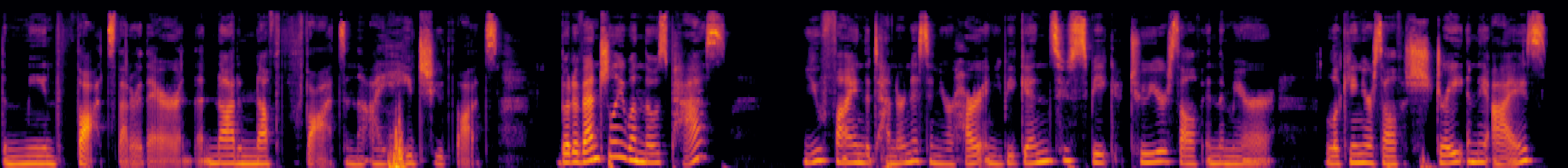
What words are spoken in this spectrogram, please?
the mean thoughts that are there and the not enough thoughts and the I hate you thoughts. But eventually when those pass, you find the tenderness in your heart and you begin to speak to yourself in the mirror, looking yourself straight in the eyes,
